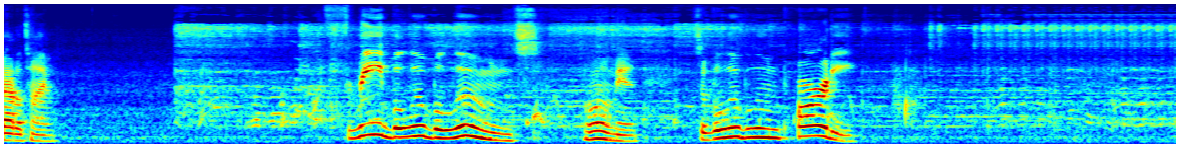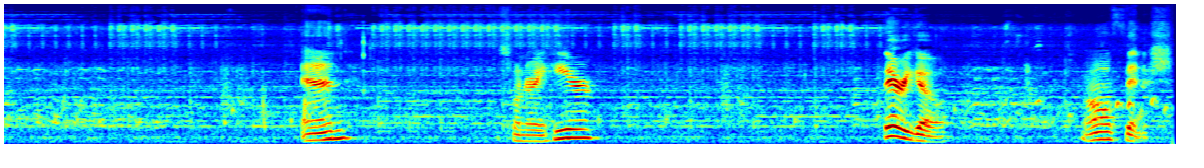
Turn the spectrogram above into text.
battle time. Three blue Balloons. Oh man, it's a blue Balloon party. And this one right here. There we go. All finished.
